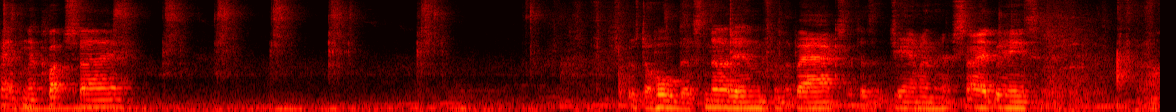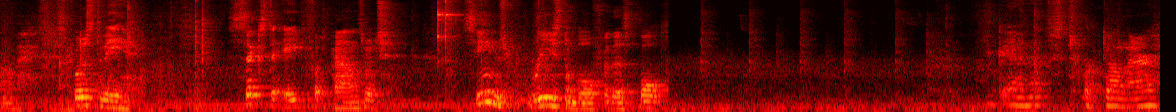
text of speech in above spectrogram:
tighten the clutch side. Supposed to hold this nut in from the back so it doesn't jam in there sideways. Um, supposed to be six to eight foot pounds, which seems reasonable for this bolt. Okay, and that's torqued on there.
